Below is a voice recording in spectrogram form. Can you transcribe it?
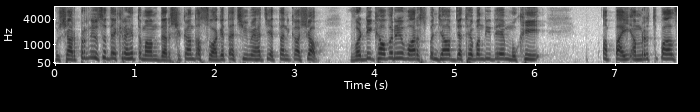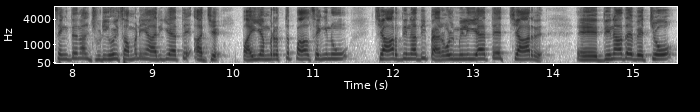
ਹੁਸ਼ਿਆਰਪੁਰ ਨਿਊਜ਼ ਦੇਖ ਰਹੇ तमाम ਦਰਸ਼ਕਾਂ ਦਾ ਸਵਾਗਤ ਹੈ ਜੀ ਮੈਂ ਹਾਂ ਚੇਤਨ ਕਸ਼ਪ ਵੱਡੀ ਖਬਰ ਵਾਰਸ ਪੰਜਾਬ ਜਥੇਬੰਦੀ ਦੇ ਮੁਖੀ ਅ, ਭਾਈ ਅੰਮ੍ਰਿਤਪਾਲ ਸਿੰਘ ਦੇ ਨਾਲ ਜੁੜੀ ਹੋਈ ਸਾਹਮਣੇ ਆ ਰਹੀ ਹੈ ਤੇ ਅੱਜ ਭਾਈ ਅੰਮ੍ਰਿਤਪਾਲ ਸਿੰਘ ਨੂੰ 4 ਦਿਨਾਂ ਦੀ ਪੈਰੋਲ ਮਿਲੀ ਹੈ ਤੇ 4 ਦਿਨਾਂ ਦੇ ਵਿੱਚ ਉਹ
